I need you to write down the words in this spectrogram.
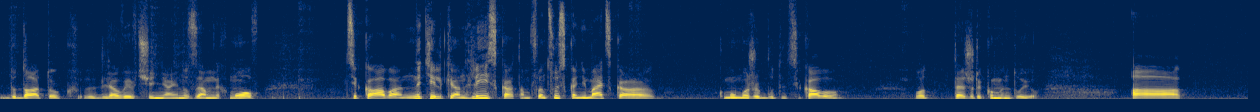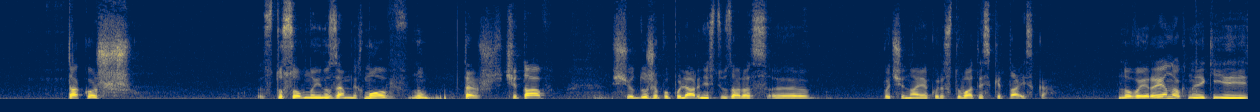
додаток для вивчення іноземних мов. Цікава не тільки англійська, там французька, німецька. Кому може бути цікаво, от теж рекомендую. А також стосовно іноземних мов, ну, теж читав, що дуже популярністю зараз е, починає користуватись китайська. Новий ринок, на який е,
